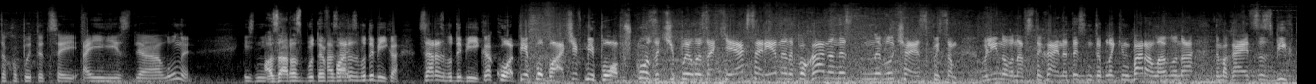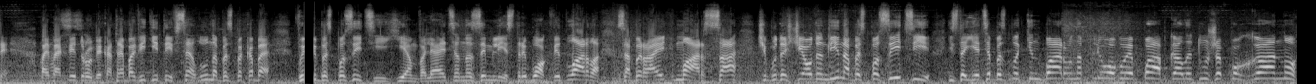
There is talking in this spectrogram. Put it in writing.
захопити цей Аїс для Луни. Із А зараз буде а файт. зараз буде бійка. Зараз буде бійка. Копія побачив міпопшку, зачепили за кекс. Арена непогано не, не влучає списом. В Ліну вона встигає натиснути Блекінбар, але вона намагається збігти. Байбек від Рубіка, треба відійти. Все, Луна без БКБ. Ви без позиції. Єм валяється на землі. Стрибок від Ларла. Забирають Марса. Чи буде ще один Ліна без позиції? І здається, без Блекінбару напльовує папка, але дуже погано.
